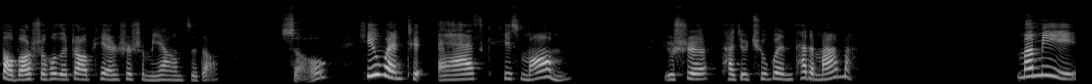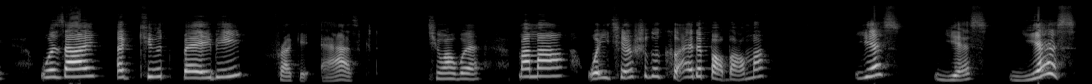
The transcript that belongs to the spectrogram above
宝宝时候的照片是什么样子的。So he went to ask his mom. 于是他就去问他的妈妈。 Mommy, was I a cute baby? Froggy asked. 青蛙问妈妈：“我以前是个可爱的宝宝吗？” Yes, yes, yes,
